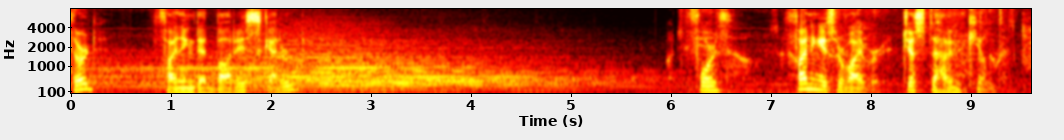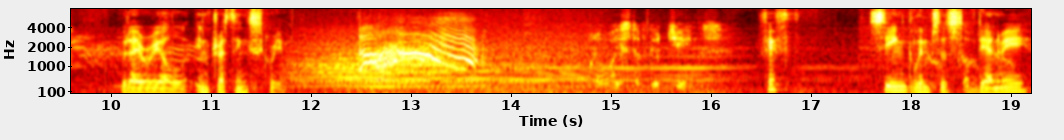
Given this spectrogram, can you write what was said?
Third, finding dead bodies scattered. Fourth, finding a survivor just to have him killed, with a real interesting scream. Of good genes. Fifth, seeing glimpses of the enemy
